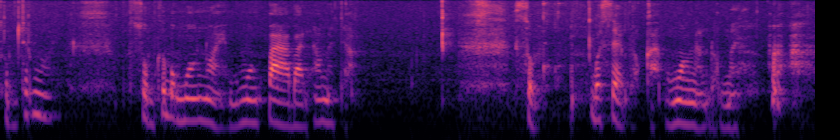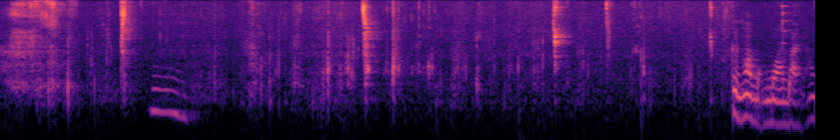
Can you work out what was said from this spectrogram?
สมจักหน่อยสมคือบงม่วงหน่อยบะม่วงปลาบานเท่านะจ๊ะสมบ่แซ่บหรอกค่ะบะม่วงน้ำดอกไม้กินหอมบงม่วงบานเท่า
